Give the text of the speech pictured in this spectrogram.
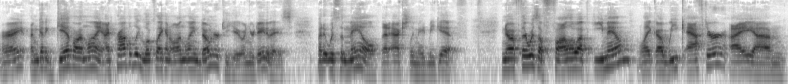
all right? I'm gonna give online. I probably look like an online donor to you in your database, but it was the mail that actually made me give. You know, if there was a follow-up email, like a week after I um,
